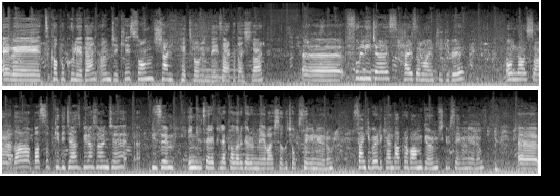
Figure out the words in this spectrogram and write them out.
Evet, Kapıkule'den önceki son Shell petrolündeyiz arkadaşlar. Ee, fullleyeceğiz her zamanki gibi. Ondan sonra da basıp gideceğiz. Biraz önce bizim İngiltere plakaları görünmeye başladı. Çok seviniyorum. Sanki böyle kendi akrabamı görmüş gibi seviniyorum. Ee,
